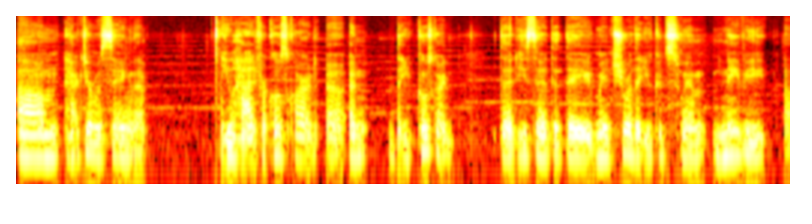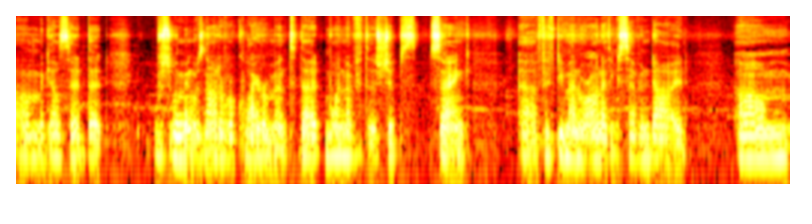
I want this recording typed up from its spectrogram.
Um, Hector was saying that you had for Coast Guard, uh, and that you, Coast Guard, that he said that they made sure that you could swim. Navy, um, Miguel said that swimming was not a requirement, that one of the ships sank. Uh, 50 men were on, I think seven died. Um,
